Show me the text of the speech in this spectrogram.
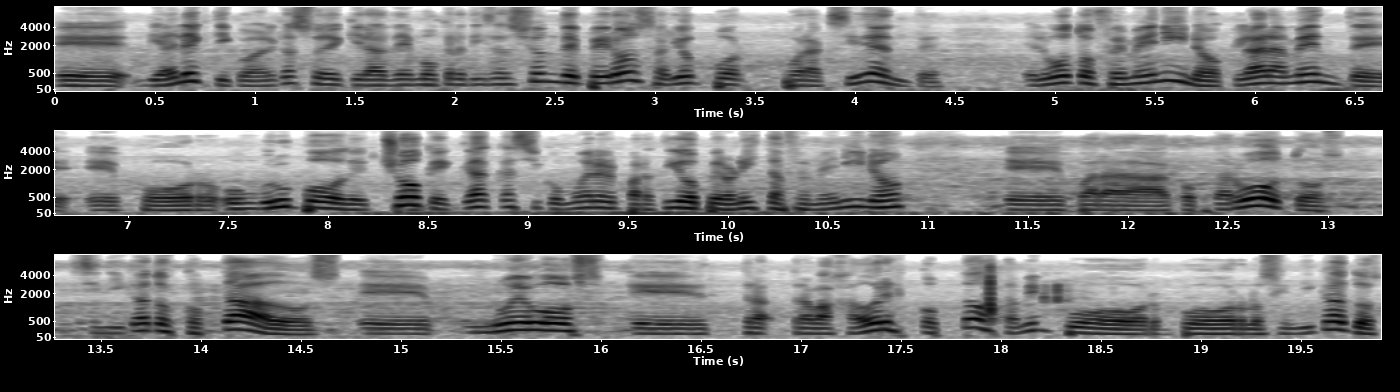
eh, dialéctico, en el caso de que la democratización de Perón salió por, por accidente el voto femenino, claramente eh, por un grupo de choque, casi como era el Partido Peronista Femenino, eh, para cooptar votos, sindicatos cooptados, eh, nuevos trabajadores cooptados también por, por los sindicatos.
